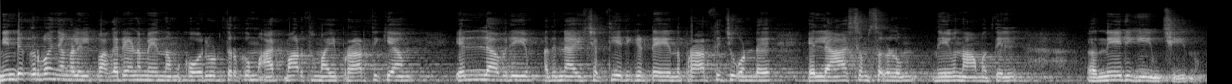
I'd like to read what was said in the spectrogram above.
നിന്റെ കൃപ ഞങ്ങളിൽ പകരണമേ നമുക്ക് ഓരോരുത്തർക്കും ആത്മാർത്ഥമായി പ്രാർത്ഥിക്കാം. എല്ലാവരെയും അതിനായി ശക്തീകരിക്കട്ടെ എന്ന് പ്രാർത്ഥിച്ചുകൊണ്ട് എല്ലാ ആശംസകളും ദൈവനാമത്തിൽ നേരുകയും ചെയ്യുന്നു.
